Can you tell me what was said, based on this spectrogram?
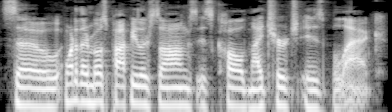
So, one of their most popular songs is called My Church is Black.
